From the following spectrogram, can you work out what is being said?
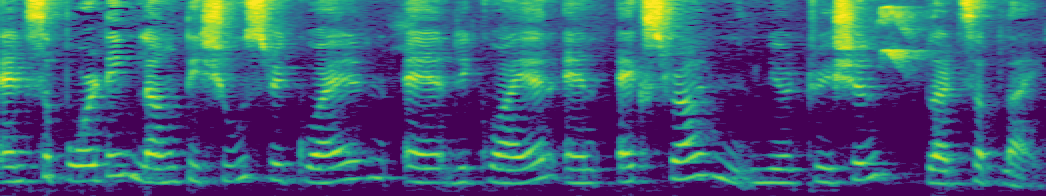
and supporting lung tissues require, uh, require an extra nutrition blood supply.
